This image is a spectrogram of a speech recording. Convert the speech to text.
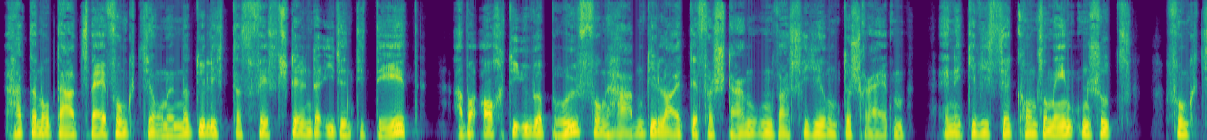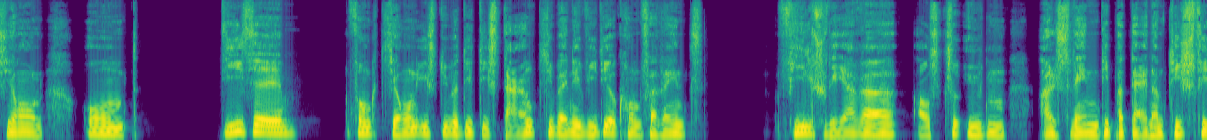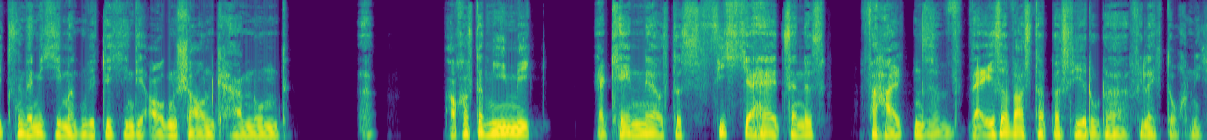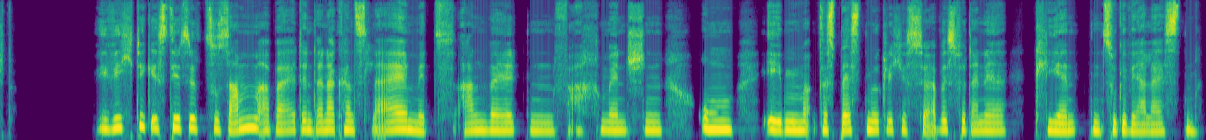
hat der Notar zwei Funktionen. Natürlich das Feststellen der Identität, aber auch die Überprüfung, haben die Leute verstanden, was sie hier unterschreiben. Eine gewisse Konsumentenschutzfunktion. Und diese Funktion ist über die Distanz, über eine Videokonferenz viel schwerer auszuüben, als wenn die Parteien am Tisch sitzen, wenn ich jemanden wirklich in die Augen schauen kann und äh, auch aus der Mimik erkenne, aus der Sicherheit seines Verhaltens weiß er, was da passiert oder vielleicht doch nicht. Wie wichtig ist diese Zusammenarbeit in deiner Kanzlei mit Anwälten, Fachmenschen, um eben das bestmögliche Service für deine Klienten zu gewährleisten?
